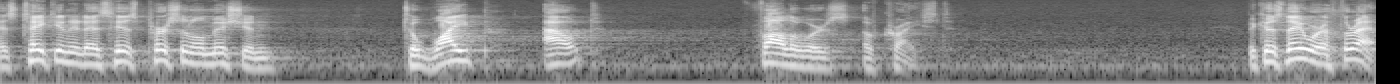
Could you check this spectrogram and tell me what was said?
has taken it as his personal mission to wipe out followers of Christ because they were a threat.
